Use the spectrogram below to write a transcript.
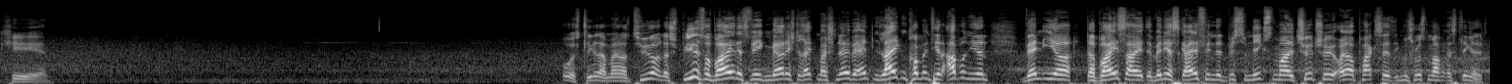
Okay. Oh, es klingelt an meiner Tür und das Spiel ist vorbei, deswegen werde ich direkt mal schnell beenden. Liken, kommentieren, abonnieren, wenn ihr dabei seid, wenn ihr es geil findet. Bis zum nächsten Mal. Tschö, tschö, euer Paxet. Ich muss Schluss machen, es klingelt.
